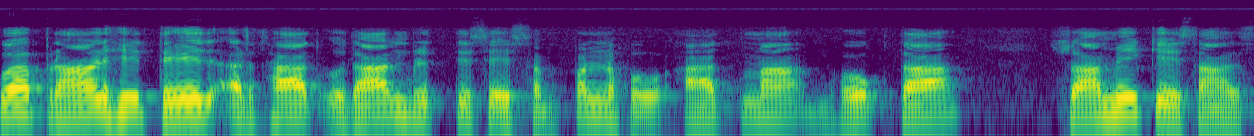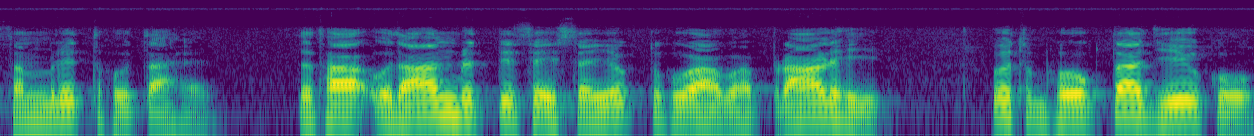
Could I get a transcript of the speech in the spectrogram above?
वह प्राण ही तेज अर्थात उदान वृत्ति से संपन्न हो आत्मा, भोक्ता, स्वामी के साथ सम्मिलित होता है। तथा उदान वृत्ति से संयुक्त हुआ वह प्राण ही उस भोक्ता जीव को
